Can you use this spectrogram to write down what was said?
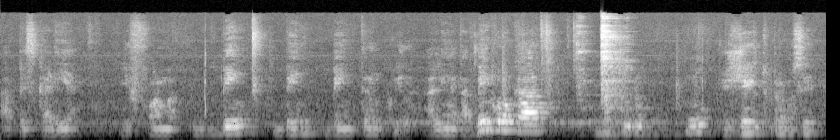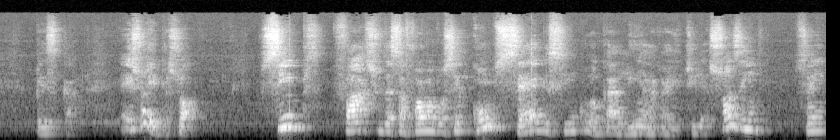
a pescaria de forma bem, bem, bem tranquila. A linha está bem colocada, tudo no jeito para você pescar. É isso aí, pessoal. Simples, fácil, dessa forma você consegue sim colocar a linha na carretilha sozinho, sem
